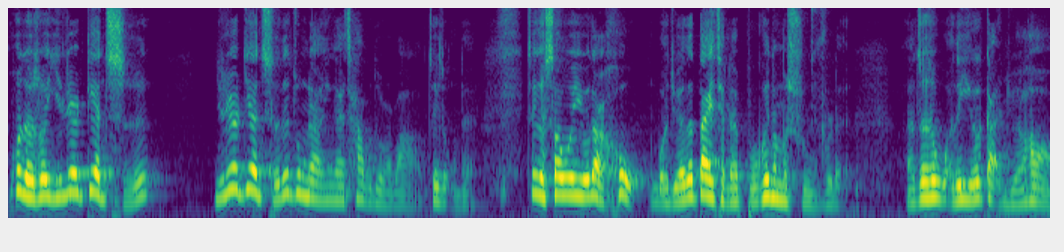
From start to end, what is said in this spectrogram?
或者说一粒电池，一粒电池的重量应该差不多吧？这种的，这个稍微有点厚，我觉得戴起来不会那么舒服的，啊，这是我的一个感觉哈。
